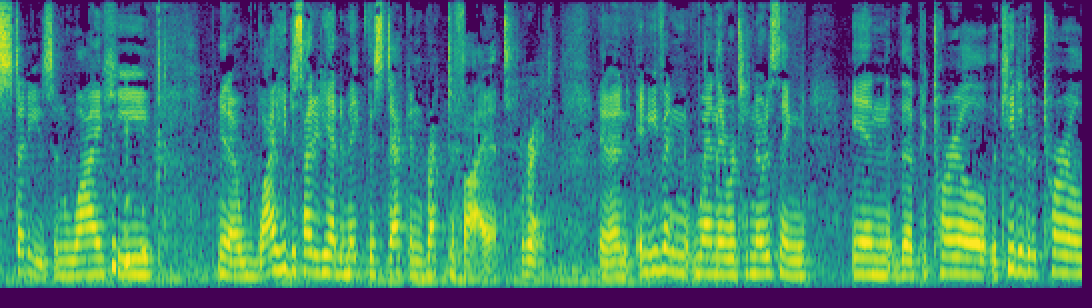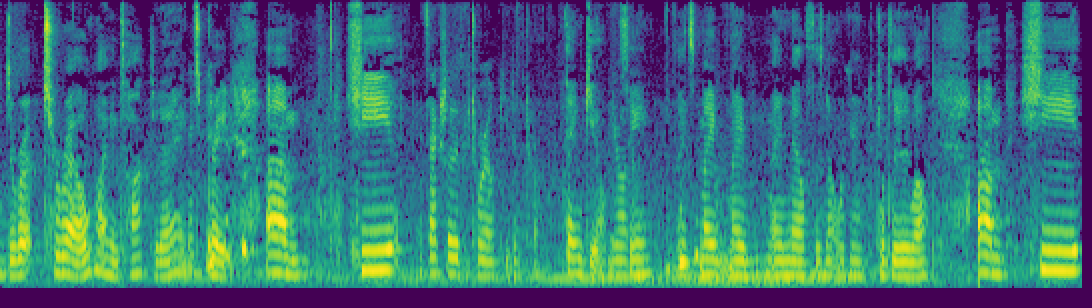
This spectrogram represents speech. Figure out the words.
studies and why he, you know, why he decided he had to make this deck and rectify it. Right. And, and even when they were to noticing in the pictorial, the key to the pictorial Tar- tarot, I can talk today. It's great. um, he It's actually the pictorial key to the tarot. Thank you. You're See, it's my, my, my mouth is not working completely well. Um, he,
